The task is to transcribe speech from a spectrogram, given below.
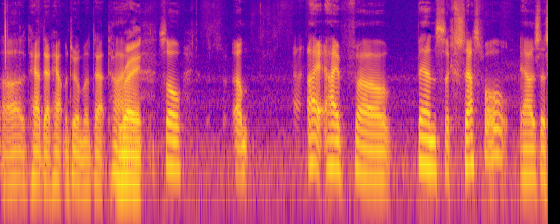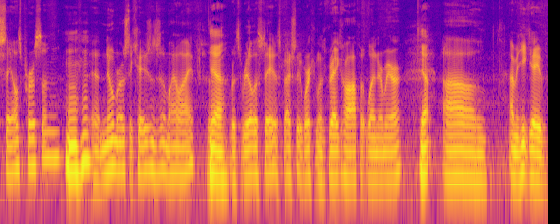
uh, had that happen to them at that time. Right. So um, I, I've uh, been successful as a salesperson at numerous occasions in my life. Mm-hmm. Yeah. With real estate, especially working with Greg Hoff at Windermere. Yeah. Um, I mean, he gave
